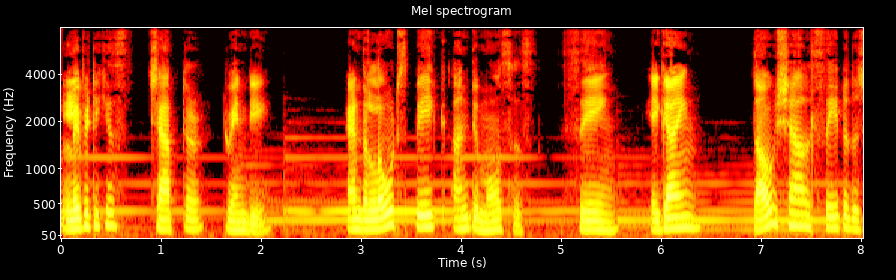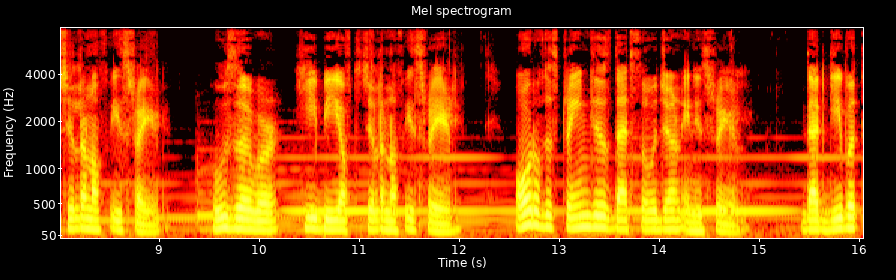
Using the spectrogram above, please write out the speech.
Leviticus chapter 20 And the Lord spake unto Moses, saying, Again, thou shalt say to the children of Israel, Whosoever he be of the children of Israel, or of the strangers that sojourn in Israel, that giveth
